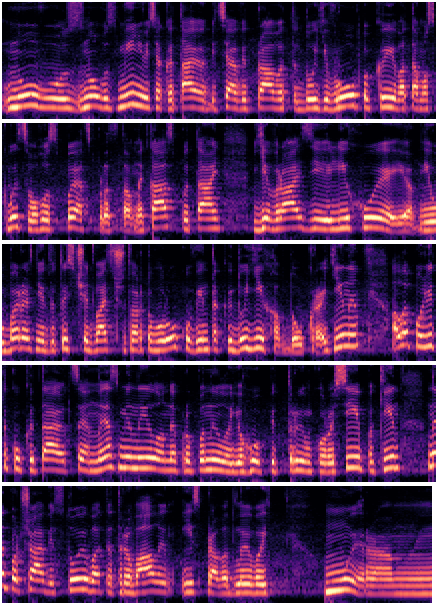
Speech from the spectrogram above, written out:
нову знову змінюється, Китай обіцяв відправити до Європи, Києва та Москви свого спецпредставника з питань Євразії Лі Хуеї. І у березні 2024 року він таки доїхав до України. Але політику Китаю це не змінило, не припинило його підтримку Росії. Пекін не почав відстоювати тривалий і справедливий мир. Ем,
